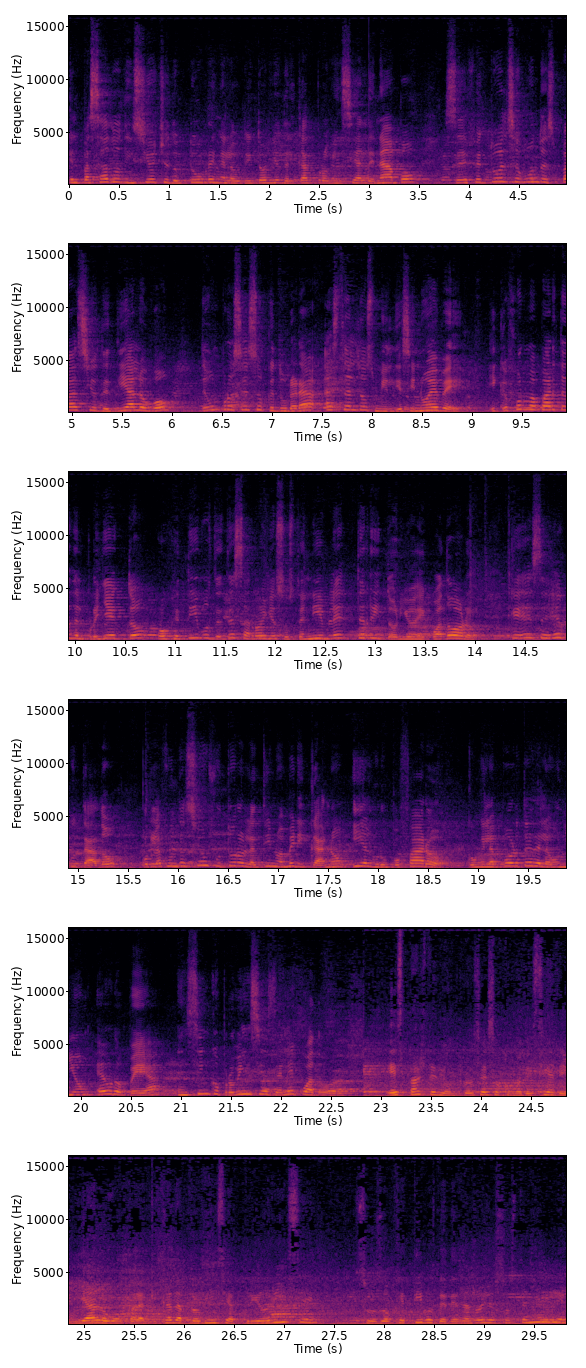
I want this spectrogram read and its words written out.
El pasado 18 de octubre en el auditorio del CAD provincial de Napo se efectuó el segundo espacio de diálogo de un proceso que durará hasta el 2019 y que forma parte del proyecto Objetivos de Desarrollo Sostenible Territorio Ecuador, que es ejecutado por la Fundación Futuro Latinoamericano y el Grupo Faro, con el aporte de la Unión Europea en cinco provincias del Ecuador. Es parte de un proceso, como decía, de diálogo para que cada provincia priorice sus objetivos de desarrollo sostenible,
